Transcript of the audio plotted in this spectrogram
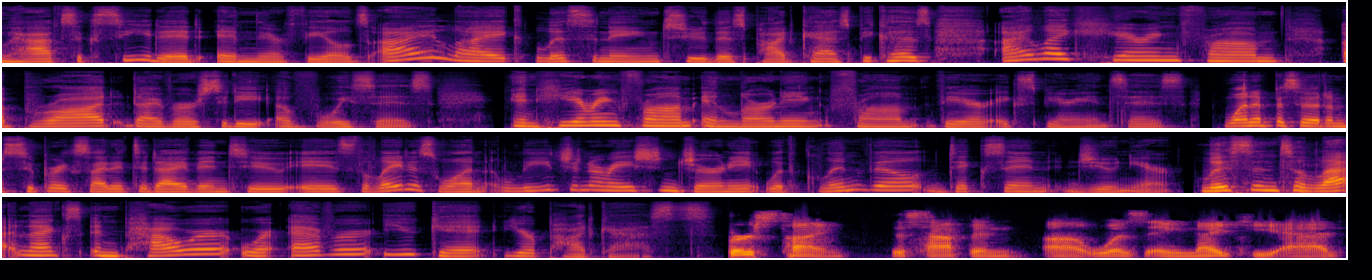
who have succeeded in their fields. I like listening to this podcast because I like hearing from a broad diversity of voices and hearing from and learning from their experiences. One episode I'm super excited to dive into is the latest one Lead Generation Journey with Glenville Dixon Jr. Listen to Latinx in Power wherever you get your podcasts. First time this happened uh, was a Nike ad,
